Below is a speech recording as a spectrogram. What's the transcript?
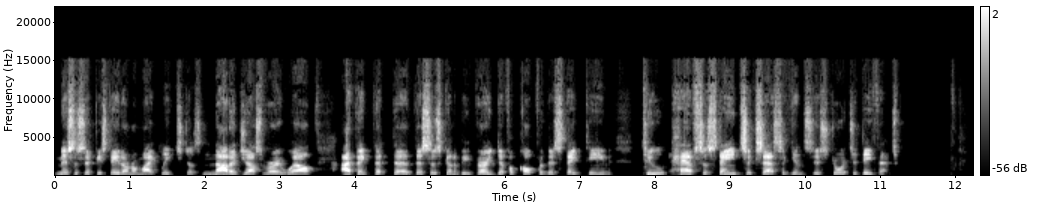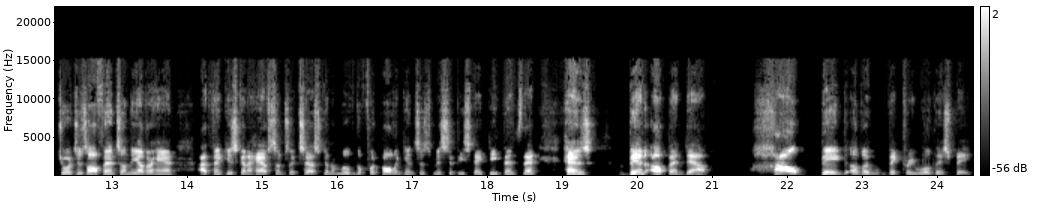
Mississippi State under Mike Leach does not adjust very well. I think that uh, this is going to be very difficult for this state team to have sustained success against this Georgia defense. Georgia's offense, on the other hand, I think is going to have some success, going to move the football against this Mississippi State defense that has been up and down. How big of a victory will this be?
